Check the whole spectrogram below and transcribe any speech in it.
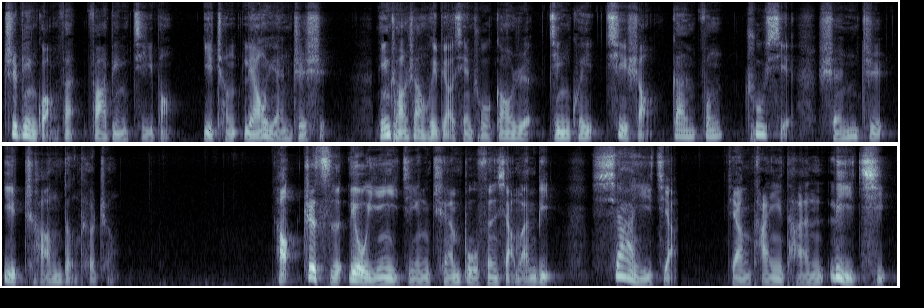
治病广泛，发病急暴，亦成燎原之势。临床上会表现出高热、津亏、气少、肝风、出血、神志异常等特征。好，至此六淫已经全部分享完毕。下一讲将谈一谈戾气。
